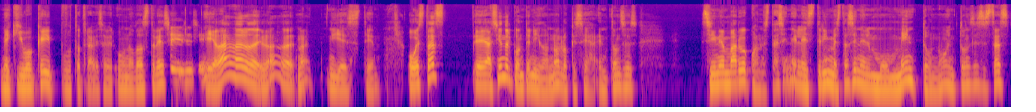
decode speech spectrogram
me equivoqué y puto, otra vez, a ver, uno, dos, tres. Sí, sí, sí. Y, ¿no? y este, o estás eh, haciendo el contenido, ¿no? Lo que sea. Entonces, sin embargo, cuando estás en el stream, estás en el momento, ¿no? Entonces estás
